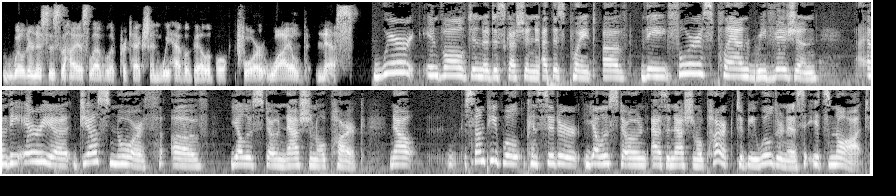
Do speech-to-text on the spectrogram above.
Wilderness is the highest level of protection we have available for wildness. We're involved in a discussion at this point of the forest plan revision of the area just north of Yellowstone National Park. Now, some people consider Yellowstone as a national park to be wilderness. It's not.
